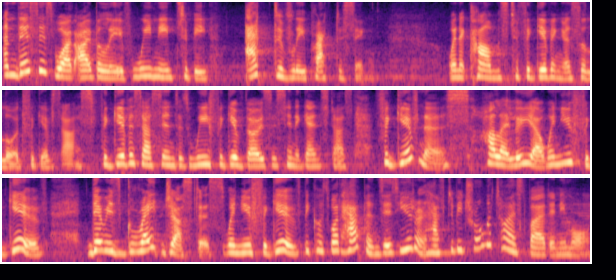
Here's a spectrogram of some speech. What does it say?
And this is what I believe we need to be actively practicing when it comes to forgiving as the Lord forgives us. Forgive us our sins as we forgive those who sin against us. Forgiveness, hallelujah, when you forgive, there is great justice when you forgive because what happens is you don't have to be traumatized by it anymore.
